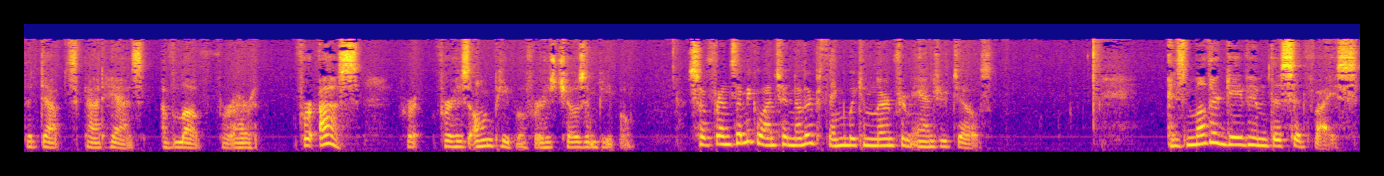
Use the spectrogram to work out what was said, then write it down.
the depths God has of love for our for us for, his own people, for his chosen people. So, friends, let me go on to another thing we can learn from Andrew Dills. His mother gave him this advice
